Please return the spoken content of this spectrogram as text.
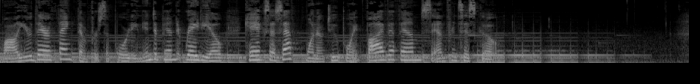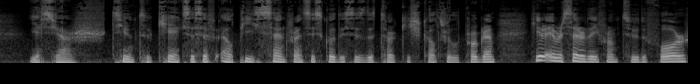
and while you're there, thank them for supporting independent radio, KXSF 102.5 FM, San Francisco. Yes, you are tuned to KXSF LP San Francisco. This is the Turkish Cultural Program here every Saturday from 2 to 4.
